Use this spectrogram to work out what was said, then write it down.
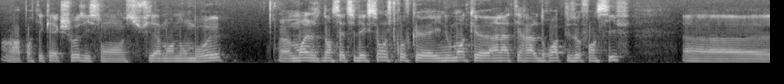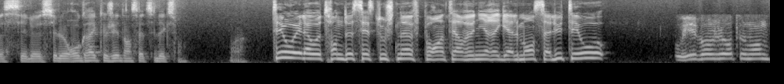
aurait apporté quelque chose. Ils sont suffisamment nombreux. Euh, moi, dans cette sélection, je trouve qu'il nous manque un latéral droit plus offensif. Euh, c'est le, c'est le regret que j'ai dans cette sélection. Théo est là au 32 16 touche 9 pour intervenir également. Salut Théo. Oui, bonjour tout le monde.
